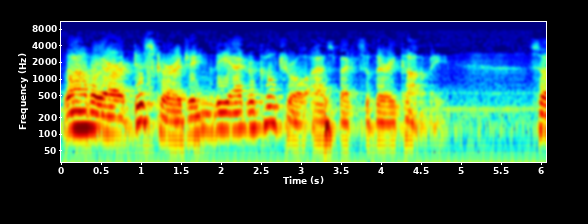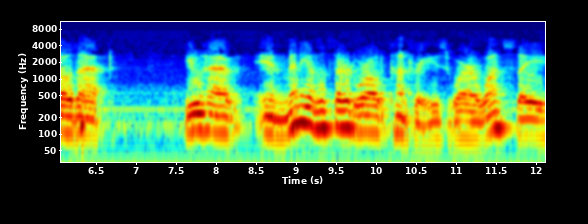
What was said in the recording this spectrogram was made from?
While they are discouraging the agricultural aspects of their economy. So that you have in many of the third world countries where once they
